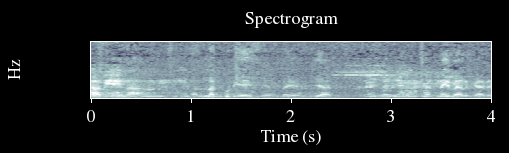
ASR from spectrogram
பார்த்தீங்கன்னா கள்ளக்குடியை சேர்ந்த எம்ஜிஆர். சென்னையில் இருக்கார்.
